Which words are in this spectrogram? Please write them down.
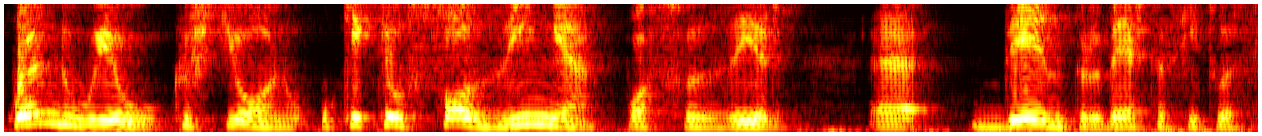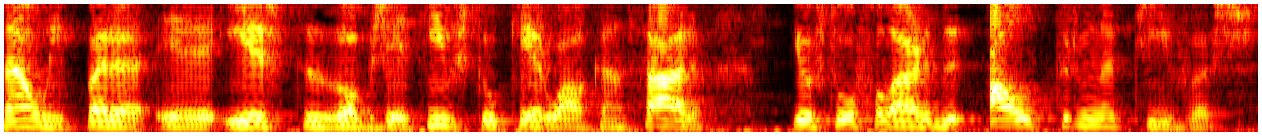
quando eu questiono o que é que eu sozinha posso fazer dentro desta situação e para estes objetivos que eu quero alcançar, eu estou a falar de alternativas.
